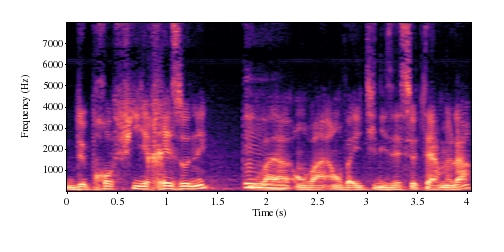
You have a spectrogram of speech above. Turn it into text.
de profit raisonné on, va, mm. on, va, on va utiliser ce terme-là.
